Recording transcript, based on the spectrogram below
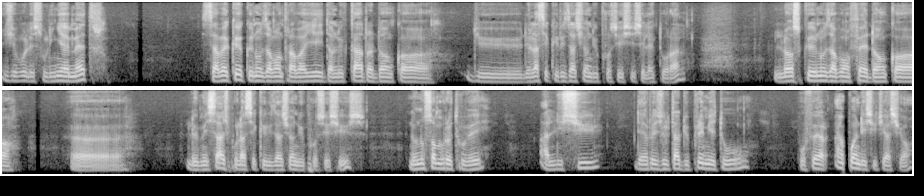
je vous l'ai souligné, maître, c'est avec eux que nous avons travaillé dans le cadre donc, du, de la sécurisation du processus électoral. Lorsque nous avons fait donc, le message pour la sécurisation du processus, nous nous sommes retrouvés à l'issue des résultats du premier tour pour faire un point de situation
